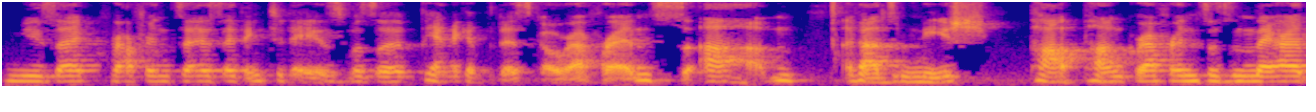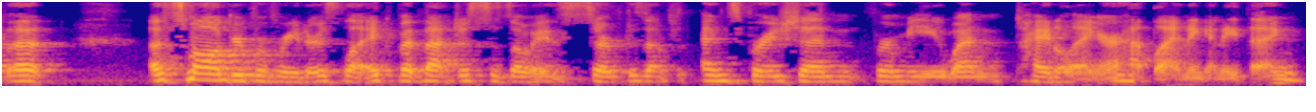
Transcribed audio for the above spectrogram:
music references. I think today's was a Panic at the Disco reference. Um, I've had some niche pop punk references in there that a small group of readers like, but that just has always served as inspiration for me when titling or headlining anything.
